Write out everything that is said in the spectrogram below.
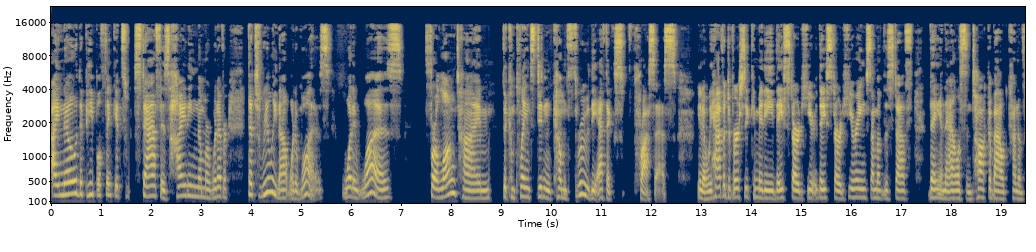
I know that people think it's staff is hiding them or whatever. That's really not what it was. What it was, for a long time, the complaints didn't come through the ethics process you know, we have a diversity committee. They start here, they start hearing some of the stuff. They and Allison talk about kind of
